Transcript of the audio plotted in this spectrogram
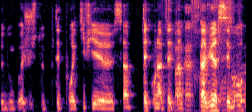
donc ouais, juste peut-être pour rectifier ça, peut-être qu'on l'a peut-être pas, vu assez beau.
